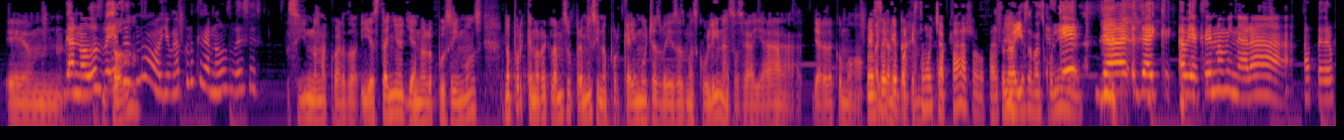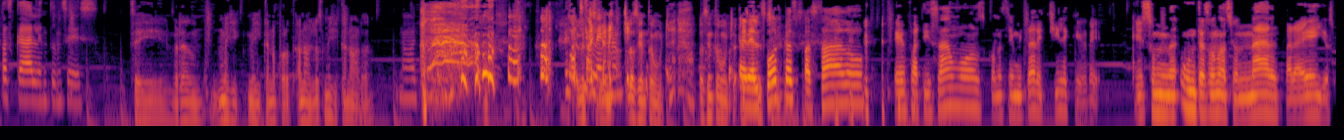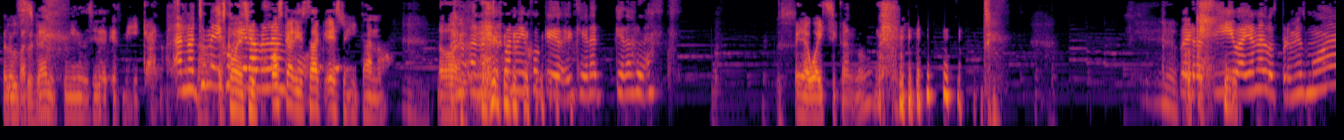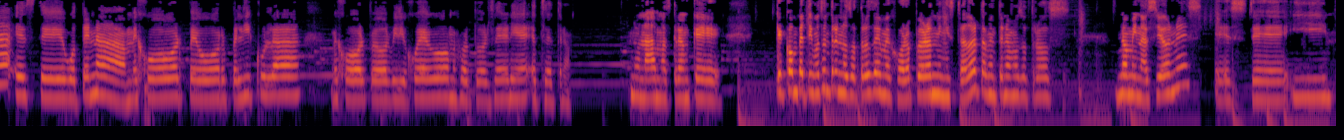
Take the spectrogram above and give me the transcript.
Em, Ganó dos veces, ¿Todo? no, yo me acuerdo que ganó dos veces. Sí, no me acuerdo. Y este año ya no lo pusimos, no porque no reclame su premio, sino porque hay muchas bellezas masculinas. O sea, ya, ya era como. Pensé que porque está muy chaparro, parece una belleza Es masculina. que ya, ya hay que, había que nominar a, a Pedro Pascal, entonces. Sí, ¿verdad? Un mexi- mexicano por. Ah, no, él es mexicano, ¿verdad? No, chileno. Lo siento mucho. Lo siento mucho. En Es- el es podcast pasado enfatizamos con nuestra invitada de Chile que, que es una- un tesoro nacional para ellos, Pedro sé. Pascal, y tú vienes a decir que es mexicano. Anoche No, me es dijo como que decir, era blanco. Oscar Isaac es mexicano. Anoche Juan me dijo que, que, era, que era blanco. Pues, Era white ¿no? Pero Ok. sí, vayan a los premios MOA, este, voten a mejor, peor película, mejor, peor videojuego, mejor, peor serie, etcétera. No nada más crean que, que competimos entre nosotros de mejor o peor administrador, también tenemos otras nominaciones, este, y,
